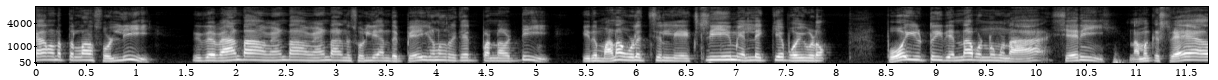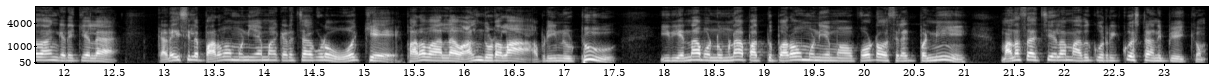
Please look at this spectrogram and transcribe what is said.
காரணத்தெல்லாம் சொல்லி இதை வேண்டாம் வேண்டாம் வேண்டாம்னு சொல்லி அந்த பேய்களும் ரிஜெக்ட் பண்ண வட்டி இது மன உளைச்சல் எக்ஸ்ட்ரீம் எல்லைக்கே போய்விடும். போயிட்டு இது என்ன பண்ணும்னா சரி நமக்கு ஸ்ரேயா தான் கிடைக்கல. கடைசியில் பரவமுனியமாக கிடைச்சா கூட ஓகே பரவாயில்ல வாழ்ந்துடலாம் அப்படின்னு டூ இது என்ன பண்ணும்னா பத்து பரவமுனியம்மா ஃபோட்டோவை செலக்ட் பண்ணி மனசாட்சி இல்லாமல் அதுக்கு ஒரு ரிக்வெஸ்ட் அனுப்பி வைக்கும்.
